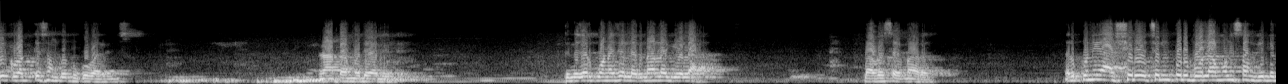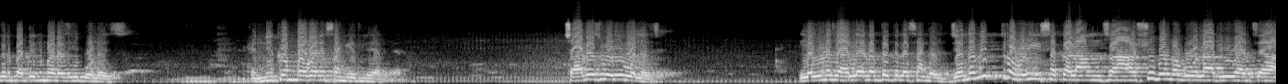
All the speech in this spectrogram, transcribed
एक वाक्य सांगतो तुकोबारांच नाटामध्ये आलेले. तुम्ही जर कोणाच्या लग्नाला गेला बाबासाहेब महाराज तर कुणी आशीर्वचनपूर बोला म्हणून सांगितलं तर पाटील महाराज बोलायचं. हे निकम बाबाने सांगितले आपल्याला चारच वेळी बोलायचे. लग्न झाल्यानंतर त्याला सांगायचं जनमित्र होई सकळांचा अशुभ न बोला भिवाच्या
